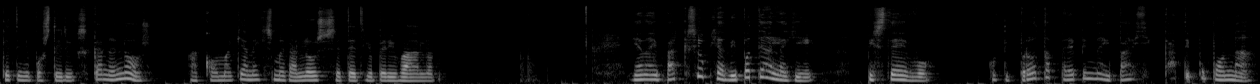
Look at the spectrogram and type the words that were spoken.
και την υποστήριξη κανενός, ακόμα και αν έχεις μεγαλώσει σε τέτοιο περιβάλλον. Για να υπάρξει οποιαδήποτε αλλαγή, πιστεύω ότι πρώτα πρέπει να υπάρχει κάτι που πονά.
